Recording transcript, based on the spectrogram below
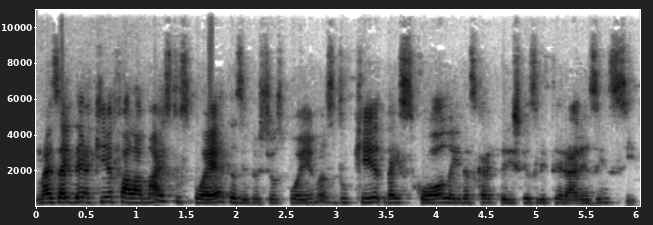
mas a ideia aqui é falar mais dos poetas e dos seus poemas do que da escola e das características literárias em si.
